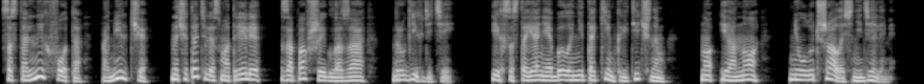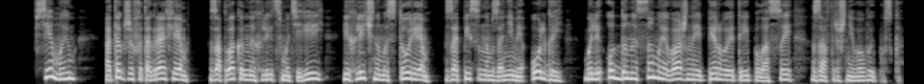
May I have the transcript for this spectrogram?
С остальных фото, помельче, на читателя смотрели запавшие глаза других детей. Их состояние было не таким критичным, но и оно не улучшалось неделями. Всем им, а также фотографиям заплаканных лиц матерей, их личным историям, записанным за ними Ольгой, были отданы самые важные первые три полосы завтрашнего выпуска.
